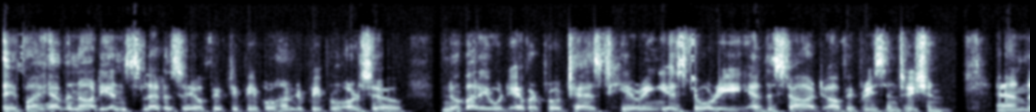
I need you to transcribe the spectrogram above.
If I have an audience, let us say of 50 people, 100 people or so, nobody would ever protest hearing a story at the start of a presentation, and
